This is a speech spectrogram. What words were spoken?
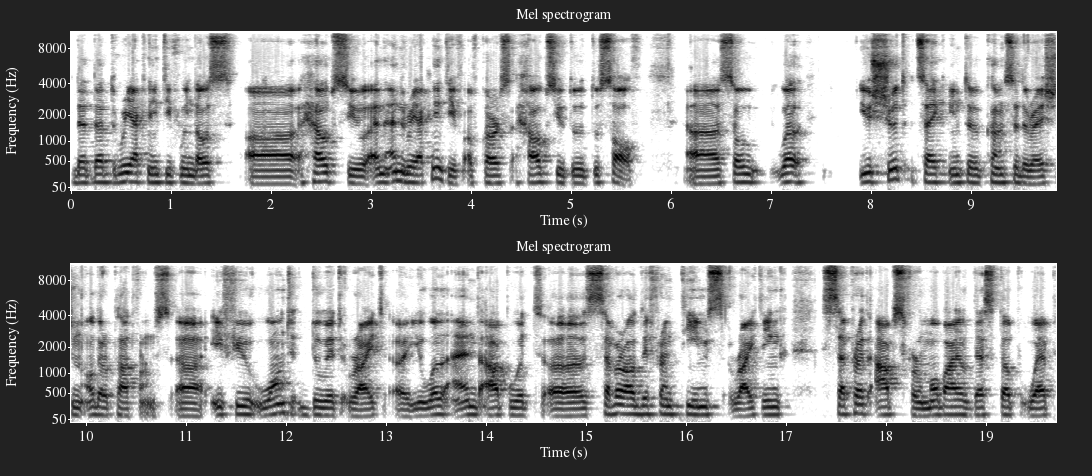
that, that React Native Windows uh, helps you, and, and React Native, of course, helps you to, to solve. Uh, so, well, you should take into consideration other platforms. Uh, if you won't do it right, uh, you will end up with several different teams writing separate apps for mobile, desktop, web,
